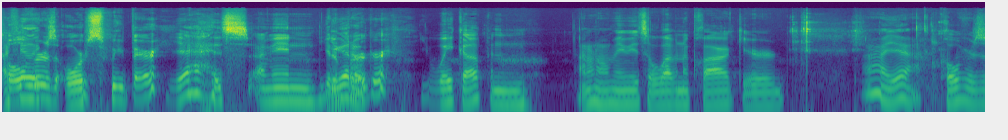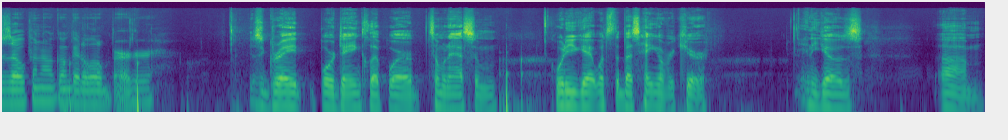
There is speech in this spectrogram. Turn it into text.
I feel like- Culver's or Sweetberry? yeah, it's. I mean, You Get you a gotta, burger? You wake up and I don't know. Maybe it's eleven o'clock. You're. Ah, yeah. Culver's is open. I'll go get a little burger. There's a great Bourdain clip where someone asks him, "What do you get? What's the best hangover cure?" And he goes, um,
